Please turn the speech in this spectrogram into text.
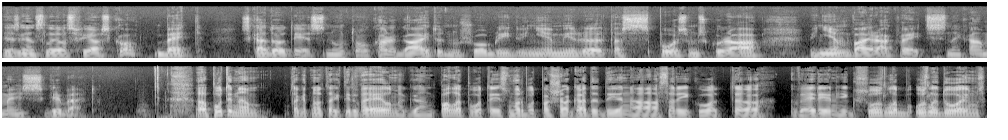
diezgan liels fiasko, bet skatoties nu, to kara gaitu, nu, šobrīd viņiem ir eh, tas posms, kurā viņiem vairāk veicas nekā mēs gribētu. Putinam tagad noteikti ir vēlme gan palepoties, un varbūt pašā gada dienā sarīkot uh, vērienīgus uzlab, uzlidojumus,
